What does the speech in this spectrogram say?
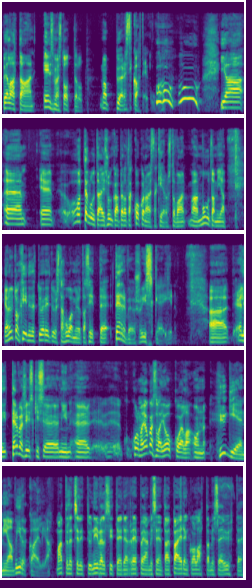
pelataan ensimmäiset ottelut, no pyörästi kahteen kuukauteen. Uhuh. Ja äh, otteluita ei suinkaan pelata kokonaista kierrosta, vaan, vaan muutamia. Ja nyt on kiinnitetty erityistä huomiota sitten terveysriskeihin. Äh, eli terveysriskis, niin äh, kuulemma jokaisella joukkueella on hygieniavirkailija. Mä ajattelin, että se liittyy nivelsiteiden repeämiseen tai päiden kolahtamiseen yhteen.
